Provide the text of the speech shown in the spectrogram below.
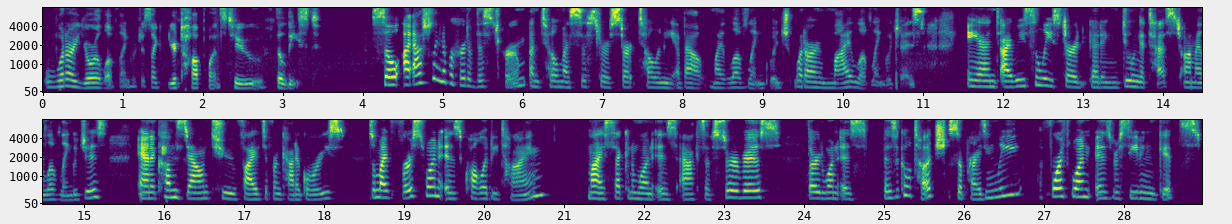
what are your love languages? Like your top ones to the least. So I actually never heard of this term until my sisters start telling me about my love language. What are my love languages? And I recently started getting doing a test on my love languages, and it comes down to five different categories. So my first one is quality time. My second one is acts of service. Third one is physical touch, surprisingly. Fourth one is receiving gifts.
